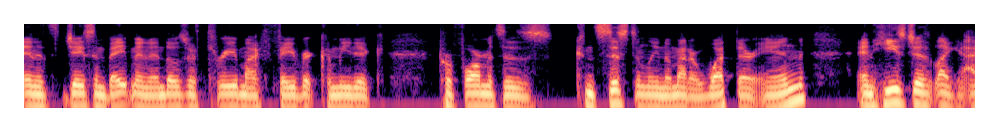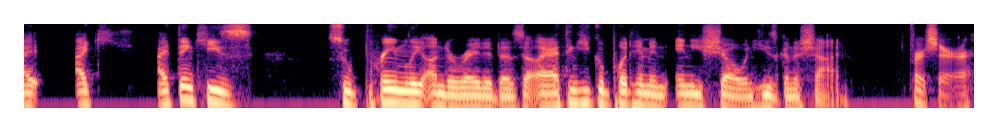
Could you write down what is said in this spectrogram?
and it's Jason Bateman, and those are three of my favorite comedic performances consistently, no matter what they're in. And he's just like I I I think he's supremely underrated as like I think you could put him in any show and he's going to shine. for sure.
